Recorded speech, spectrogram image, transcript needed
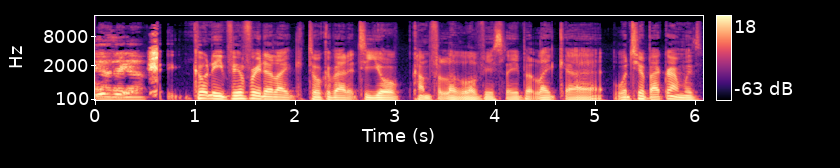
no, no, no. Courtney, feel free to like talk about it to your comfort level, obviously. But like, uh, what's your background with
